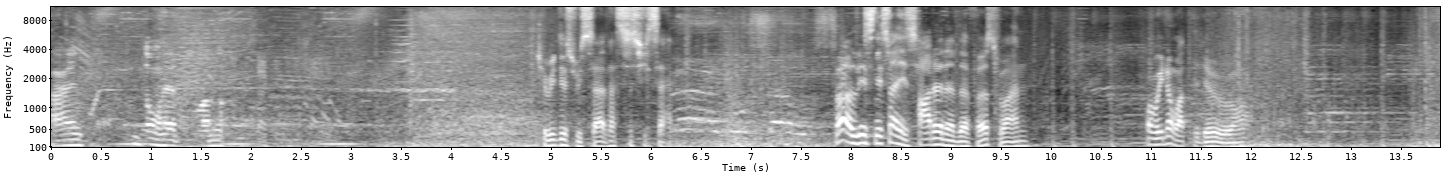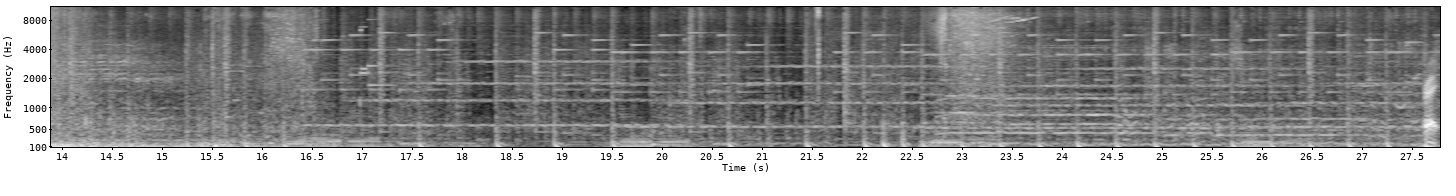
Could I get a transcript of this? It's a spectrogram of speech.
I don't have one. attacking each other. Should we just reset? Let's just reset. Well, at least this one is harder than the first one. But we know what to do. Right.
